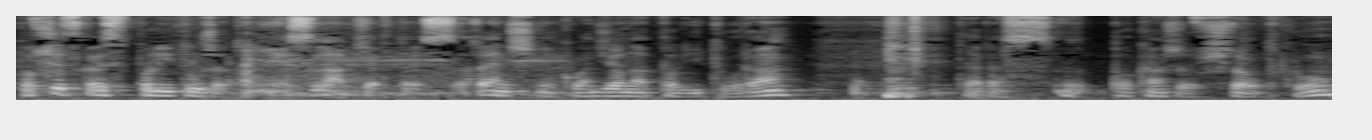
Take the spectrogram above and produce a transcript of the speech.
To wszystko jest w politurze, to nie jest lakier, to jest ręcznie kładziona politura. Teraz pokażę w środku.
